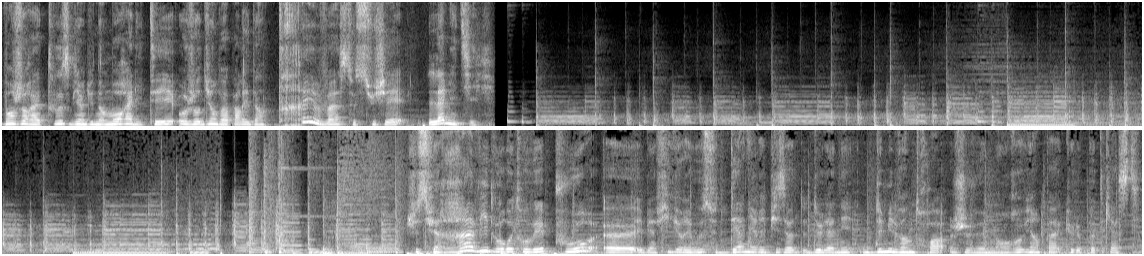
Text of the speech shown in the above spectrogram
Bonjour à tous, bienvenue dans Moralité. Aujourd'hui, on va parler d'un très vaste sujet, l'amitié. Je suis ravie de vous retrouver pour, euh, eh bien, figurez-vous, ce dernier épisode de l'année 2023. Je n'en reviens pas que le podcast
